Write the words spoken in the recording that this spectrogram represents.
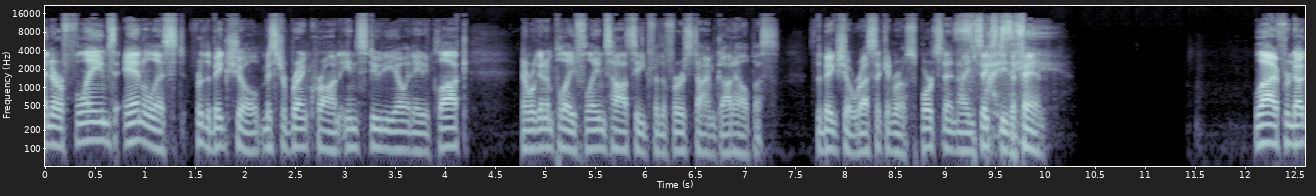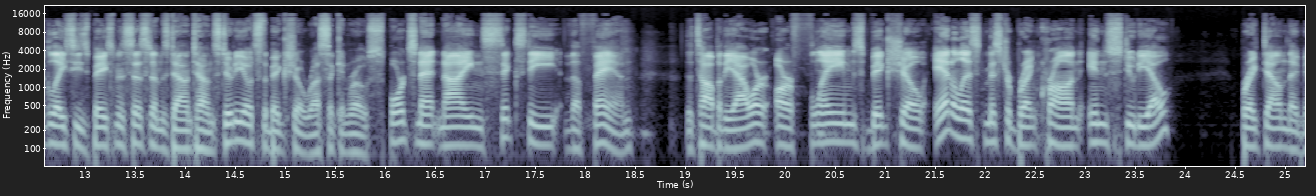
And our Flames analyst for the big show, Mr. Brent Krahn, in studio at 8 o'clock. And we're going to play Flames Hot Seat for the first time. God help us. It's the big show, Russick and Rose, Sportsnet 960, The Fan. Live from Doug Lacey's Basement Systems downtown studio, it's the big show, Russick and Rose. Sportsnet 960, The Fan. The top of the hour, our Flames big show analyst, Mr. Brent Krahn, in studio break down the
